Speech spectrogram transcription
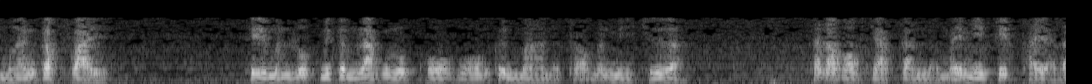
เหมือนกับไฟ ที่มันลุกมีกำลังลุกโหโหมขึ้นมาเนี่ยเพราะมันมีเชื้อ ถ้าเราออกจากกันเราไม่มีพิษภัยอะไร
